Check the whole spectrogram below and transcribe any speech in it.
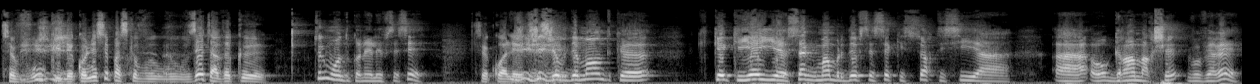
C'est vous Je- qui les connaissez parce que vous, vous êtes avec eux. Tout le monde connaît l'FCC. C'est quoi les. Je, vous demande que qu'il y ait cinq membres de FCC qui sortent ici à, à- au grand marché, vous verrez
